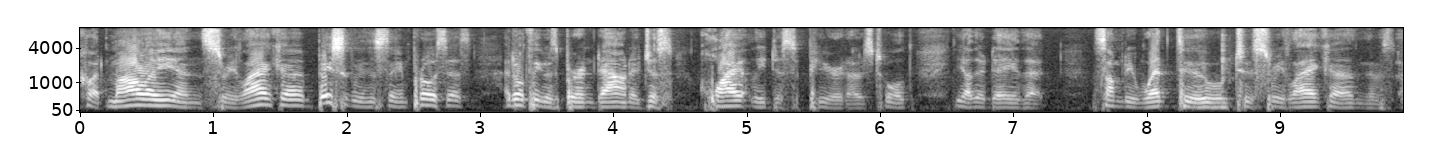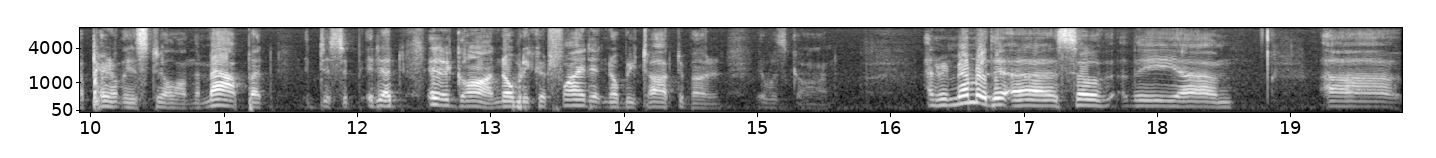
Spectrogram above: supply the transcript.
Kotmale and Sri Lanka, basically the same process. I don't think it was burned down, it just quietly disappeared. I was told the other day that somebody went to, to Sri Lanka and it was apparently still on the map, but it had, it had gone. Nobody could find it. Nobody talked about it. It was gone. And remember, the, uh, so the, um, uh,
